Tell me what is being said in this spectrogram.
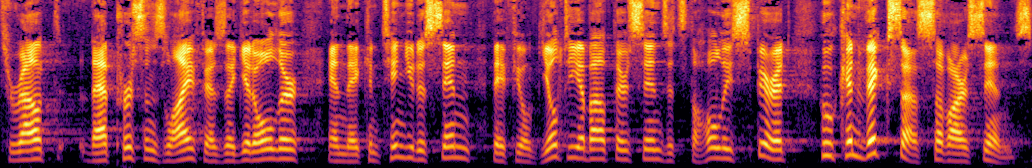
throughout that person's life, as they get older and they continue to sin, they feel guilty about their sins. It's the Holy Spirit who convicts us of our sins.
